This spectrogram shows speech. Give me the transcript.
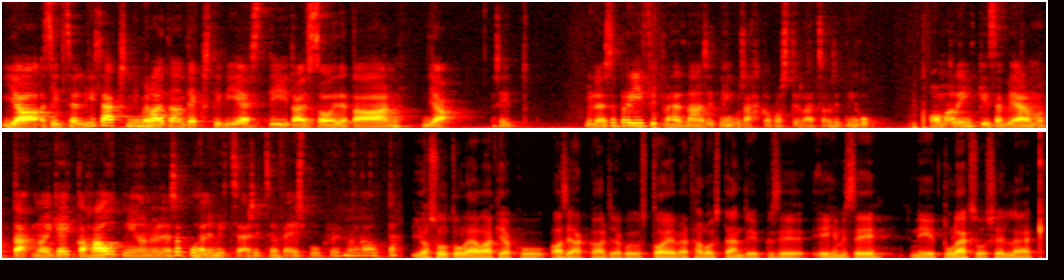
Ja sitten sen lisäksi niin me laitetaan tekstiviestiä tai soitetaan ja sitten yleensä briefit lähetään sitten niinku sähköpostilla, että se on sitten niinku oma linkkinsä vielä, mutta noin keikkahaut niin on yleensä puhelimitse ja sitten sen Facebook-ryhmän kautta. Jos sulla tulee vaikka joku asiakkaat, joku just toive, että haluaisi tämän tyyppisiä ihmisiä, niin tuleeko sinulla silleen, että,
